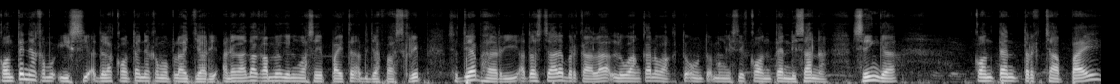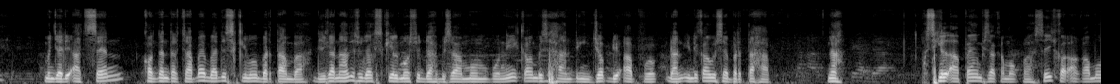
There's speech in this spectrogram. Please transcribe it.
Konten yang kamu isi adalah konten yang kamu pelajari. Ada kata kamu ingin menguasai Python atau JavaScript, setiap hari atau secara berkala luangkan waktu untuk mengisi konten di sana, sehingga konten tercapai menjadi AdSense, konten tercapai berarti skillmu bertambah. Jika nanti sudah skillmu sudah bisa mumpuni, kamu bisa hunting job di Upwork dan ini kamu bisa bertahap. Nah, skill apa yang bisa kamu kuasai? Kalau kamu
